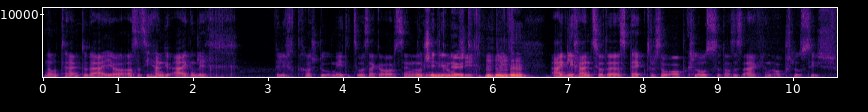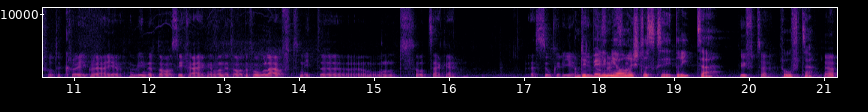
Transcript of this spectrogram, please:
No Time to Die, ja. Also sie haben ja eigentlich, vielleicht kannst du mehr dazu sagen, Arsen. oder Wahrscheinlich Hintergrundgeschichten. eigentlich haben sie ja den Spectre so abgeschlossen, dass es eigentlich ein Abschluss ist von der Craig-Reihe, wenn er da sich eigentlich, wenn er da davonläuft mit äh, und sozusagen äh, suggeriert. Und in welchem Jahr ist das? Gewesen? 13? 15. 15? Ja.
